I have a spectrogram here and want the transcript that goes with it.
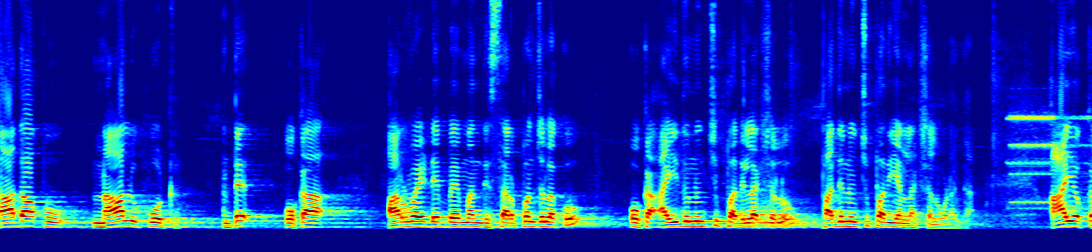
దాదాపు నాలుగు కోట్లు అంటే ఒక అరవై డెబ్బై మంది సర్పంచులకు ఒక ఐదు నుంచి పది లక్షలు పది నుంచి పదిహేను లక్షలు కూడా ఆ యొక్క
